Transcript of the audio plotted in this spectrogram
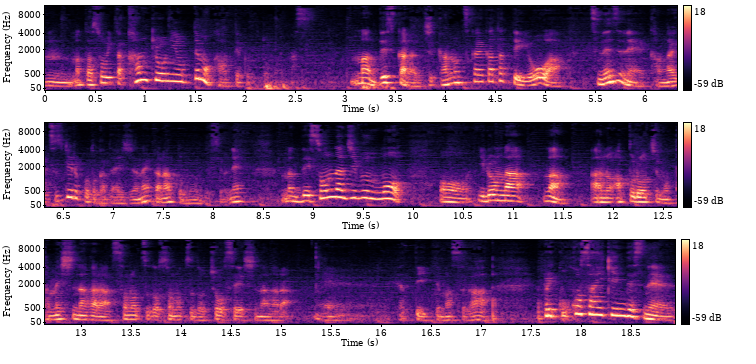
うん、またそういった環境によっても変わってくると思います。まあ、ですから時間の使い方って要は常々考え続けることが大事じゃないかなと思うんですよね。でそんな自分もいろんな、まあ、あのアプローチも試しながらその都度その都度調整しながら、えー、やっていってますがやっぱりここ最近ですね、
